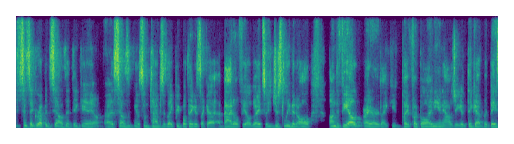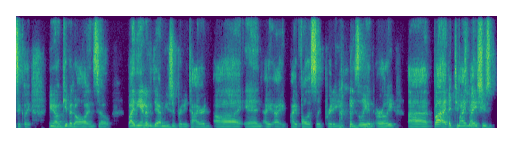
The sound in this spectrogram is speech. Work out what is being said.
since I grew up in sales, I think you know, uh, sales. You know, sometimes it's like people think it's like a, a, battlefield, right? So you just leave it all on the field, right? Or like you play football, any analogy you can think of, but basically, you know, give it all. And so by the end of the day, I'm usually pretty tired, uh, and I, I, I fall asleep pretty easily and early. Uh, but my my issues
